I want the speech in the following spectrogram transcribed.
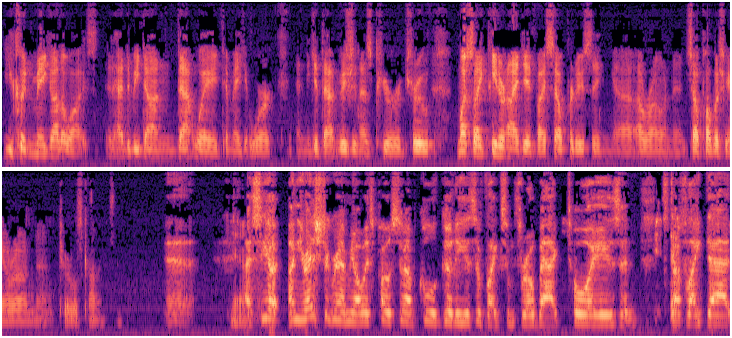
you couldn't make otherwise. It had to be done that way to make it work and to get that vision as pure and true, much like Peter and I did by self-producing uh, our own and self-publishing our own uh, Turtles comics. Yeah. Yeah. I see on your Instagram you're always posting up cool goodies of like some throwback toys and stuff like that.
